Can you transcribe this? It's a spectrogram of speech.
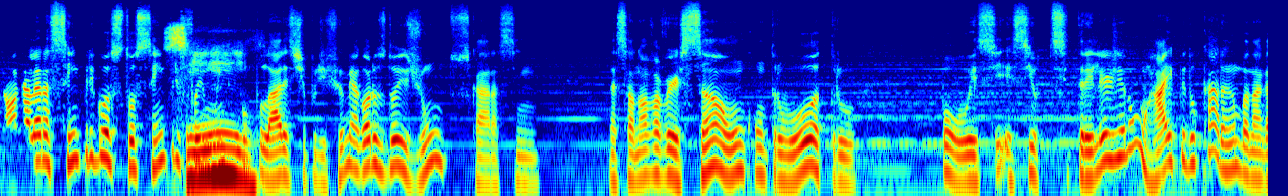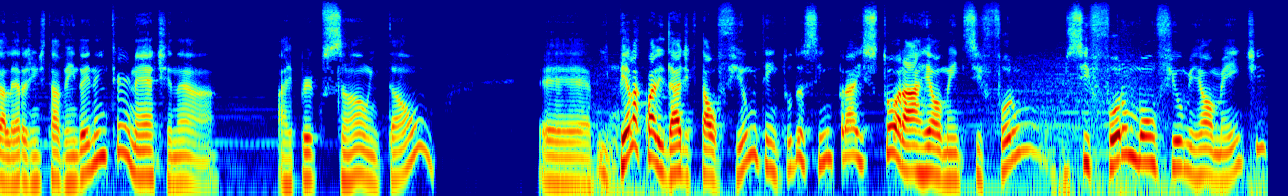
Então a galera sempre gostou, sempre foi Sim. muito popular esse tipo de filme. Agora os dois juntos, cara, assim, nessa nova versão, um contra o outro. Pô, esse, esse, esse trailer gerou um hype do caramba na galera. A gente tá vendo aí na internet, né? A, a repercussão. Então. É, e pela qualidade que tá o filme, tem tudo assim pra estourar realmente. Se for um, se for um bom filme realmente,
